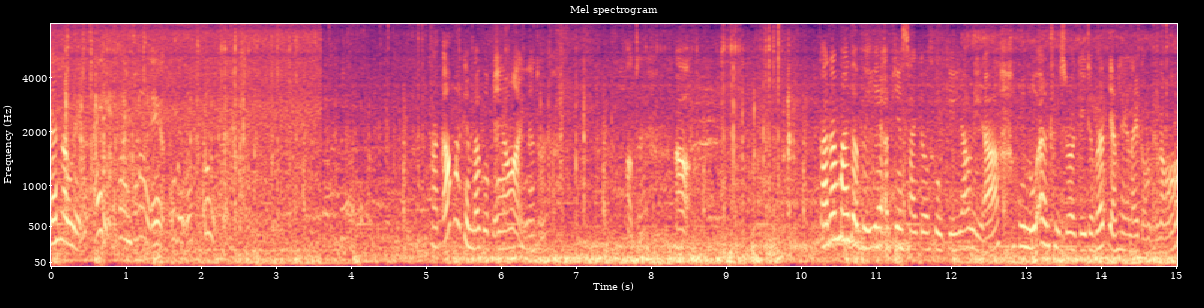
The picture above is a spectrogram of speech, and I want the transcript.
လည်းနှုတ်နေတယ်အဲ့အဖန်စားရဲ့အိုးအိုးအိုးဟာကားပါကင်ဘက်ကိုပြန်ရောက်လာနေတယ်ဟုတ်တယ်အော်ကားဒမိုက်တဲ့ဘေးရဲ့အပြင်ဆိုင်ကယ်ကိုကြီးရောက်နေတာအခု no entry ဆိုတော့ gate တစ်ပတ်ပြန်လှည့်လိုက်တော့မယ်နော်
